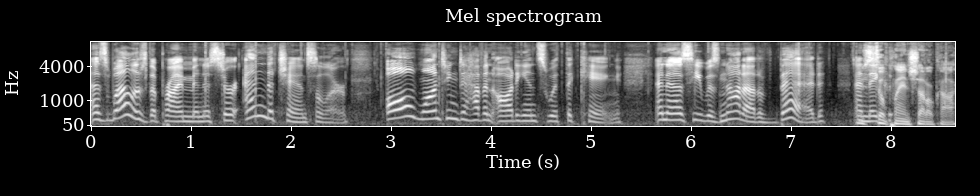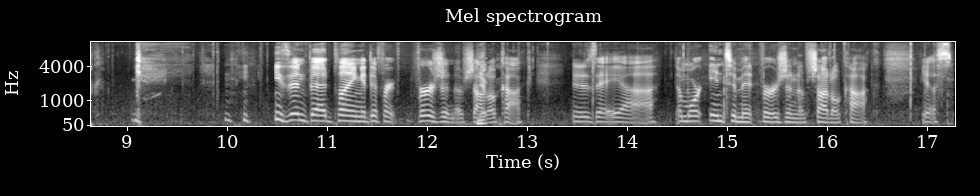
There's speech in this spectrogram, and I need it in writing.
as well as the prime minister and the chancellor, all wanting to have an audience with the king. And as he was not out of bed, I'm and they still cou- playing shuttlecock. he's in bed playing a different version of shuttlecock. It is a uh, a more intimate version of shuttlecock. Yes.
